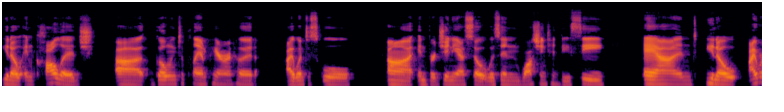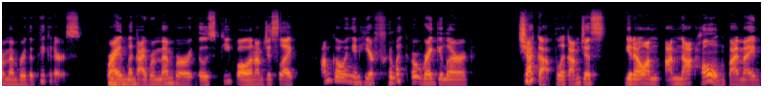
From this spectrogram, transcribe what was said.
you know in college uh, going to Planned Parenthood. I went to school uh, in Virginia, so it was in Washington D.C. And you know, I remember the picketers, right? Mm-hmm. Like I remember those people, and I'm just like, I'm going in here for like a regular checkup. Like I'm just, you know, I'm I'm not home by my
